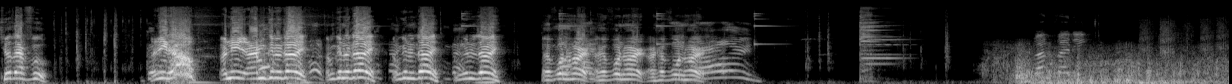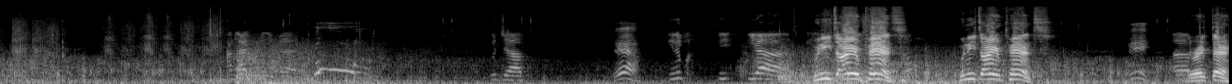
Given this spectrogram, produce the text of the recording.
Kill that fool. I need help. I need. I'm gonna die. I'm gonna die. I'm gonna die. I'm gonna die. I have one heart. I have one heart. I have one heart. Run. Run, Fatty. I'm lagging really bad. Woo! Good job. Yeah, You know, y- yeah. Who needs iron pants? Who needs iron pants? me. Uh, They're right there.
